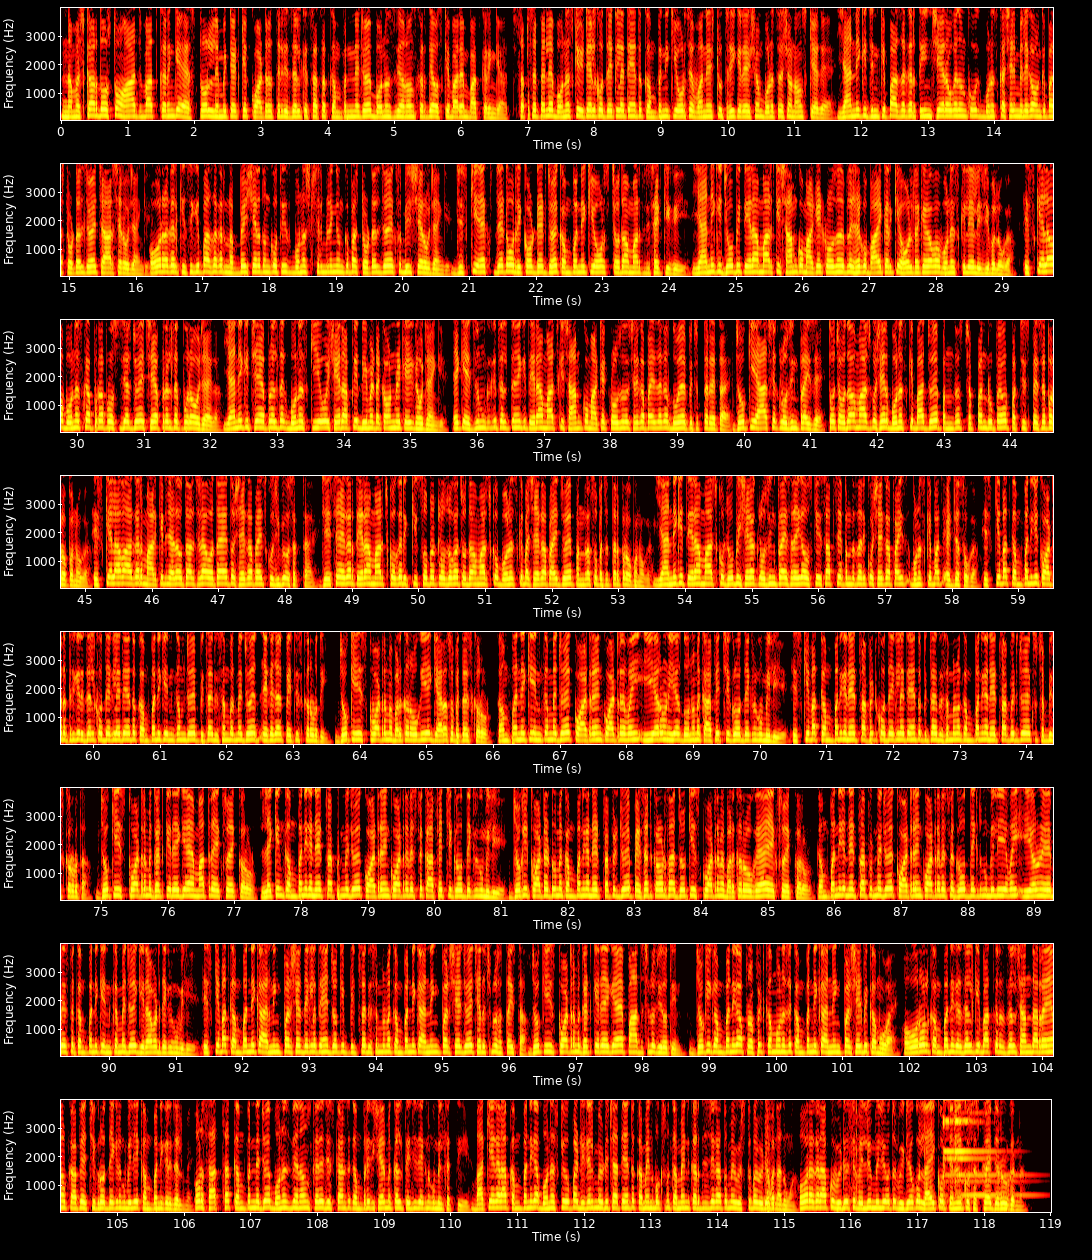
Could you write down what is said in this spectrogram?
नमस्कार दोस्तों, आज बात करेंगे एस्ट्रोल लिमिटेड के क्वार्टर थ्री रिज़ल्ट के साथ साथ कंपनी ने जो है बोनस भी अनाउंस कर दिया, उसके बारे में बात करेंगे आज। सबसे पहले बोनस की डिटेल को देख लेते हैं तो कंपनी की ओर से वन एस टू थ्री के रेशियो बोनस रेशियो अनाउंस किया गया है। यानी कि जिनके पास अगर तीन शेयर हो गए तो उनको एक बोनस का शेयर मिलेगा, उनके पास टोटल जो है चार शेयर हो जाएँगे। और अगर किसी के पास अगर नब्बे शेयर तो उनको तीस बोनस शेयर मिलेंगे, उनके पास टोटल जो है एक सौ बीस शेयर हो जाएँगे। जिसकी एक्स डेट और रिकॉर्ड डेट जो है कंपनी की ओर से चौदह मार्च डिसाइड की गई है। यानी कि जो भी तेरह मार्च की शाम को मार्केट क्लोज शेयर को बाय करके होल्ड रखेगा वो बोनस के लिए एलिजिबल होगा। इसके अलावा बोनस का पूरा प्रोसीजर जो है छह अप्रैल तक पूरा हो जाएगा। यानी कि छह अप्रैल तक बोनस किए हुए शेयर आपके डीमेट अकाउंट में क्रेडिट हो जाएँगे। एक एज्यूम करके चलते हैं कि तेरह मार्च की शाम को मार्केट क्लोज होता शेयर का प्राइस अगर दो हज़ार पचहत्तर रहता है, जो की आज का क्लोजिंग प्राइस है तो चौदह मार्च को शेयर बोनस के बाद जो है पंद्रह छप्पन रुपए और पच्चीस पैसे पर ओपन होगा। इसके अलावा अगर मार्केट ज़्यादा उतार चढ़ा होता है तो शेयर का प्राइस कुछ भी हो सकता है। जैसे अगर तेरह मार्च को अगर इक्कीस पर क्लोज होगा, चौदह मार्च को बोनस के बाद शेयर का प्राइस जो है पंद्रह पर ओपन होगा। यानी कि तेरह मार्च को जो भी शेयर का क्लोजिंग प्राइस रहेगा, उसके हिसाब से पंद्रह तारीख को शेयर का प्राइस बोनस के बाद एडजस्ट होगा। इसके बाद कंपनी के क्वार्टर थ्री के रिज़ल्ट को देख लेते हैं तो कंपनी की इनकम जो है पिछले दिसंबर में जो है एक हज़ार पैंतीस करोड़ थी, जो कि इस क्वार्टर में बढ़कर हो गई है ग्यारह करोड़। कंपनी की इनकम में जो है क्वार्टर एंड क्वार्टर वही ईयर ऑन ईयर दोनों में काफ़ी अच्छी ग्रोथ देखने को मिली है। इसके बाद कंपनी के नेट प्रॉफिट को देख लेते हैं तो पिछले दिसंबर में कंपनी का नेट प्रॉफिट जो है एक करोड़ था, जो की इस क्वार्टर में घट के रह गया है मात्र एक सौ एक करोड़। लेकिन कंपनी का नेट प्रॉफिट में जो है क्वार्टर एंड क्वार्टर पे काफ़ी अच्छी ग्रोथ देखने को मिली है, जो की क्वार्टर टू में कंपनी का नेट प्रॉफिट जो है पैंसठ करोड़ था, जो की इस क्वार्टर में बढ़कर हो गया है एक सौ एक करोड़। कंपनी के नेट प्रॉफिट में जो है क्वार्टर एंड क्वार्टर बेस पे ग्रोथ देखने को मिली है, वही ईयर ऑन ईयर बेस पे कंपनी की इनकम में जो है गिरावट देखने को मिली है। इसके बाद कंपनी का अर्निंग पर शेयर देख लेते हैं, जो कि पिछले दिसंबर में कंपनी का अर्निंग पर शेयर जो है छह दशमलव सत्ताईस था, जो कि इस क्वार्टर में घट के रह गया है पाँच दशमलव ज़ीरो तीन, जो कि कंपनी का प्रॉफिट कम होने से कंपनी का अर्निंग पर शेयर भी कम हुआ है। ओवरऑल कंपनी के रिज़ल्ट की बात कर, रिज़ल्ट शानदार रहे हैं और काफ़ी अच्छी ग्रोथ देखने को मिली है कंपनी के रिज़ल्ट में। और साथ साथ कंपनी ने जो है बोनस भी अनाउंस करे, जिस कारण से कंपनी के शेयर में कल तेज़ी देखने को मिल सकती है। बाकी अगर आप कंपनी का बोनस के ऊपर डिटेल में वीडियो चाहते हैं तो कमेंट बॉक्स में कमेंट कर दीजिएगा तो मैं उसके ऊपर वीडियो बना दूँगा। और अगर आपको वीडियो से वैल्यू मिली हो तो वीडियो को लाइक और चैनल को सब्सक्राइब ज़रूर करना।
